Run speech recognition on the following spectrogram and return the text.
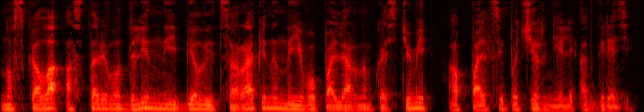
но скала оставила длинные белые царапины на его полярном костюме, а пальцы почернели от грязи.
